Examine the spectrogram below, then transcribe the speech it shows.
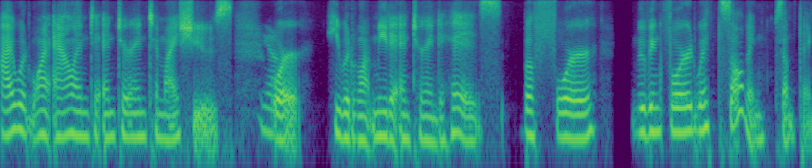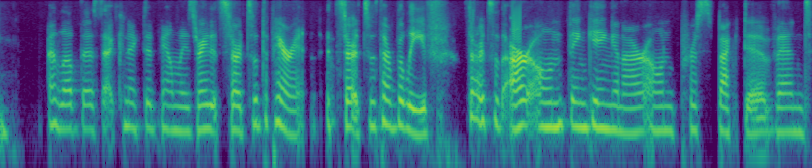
I would want Alan to enter into my shoes yeah. or he would want me to enter into his before moving forward with solving something. I love this at Connected Families, right? It starts with the parent. It starts with our belief, starts with our own thinking and our own perspective. And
